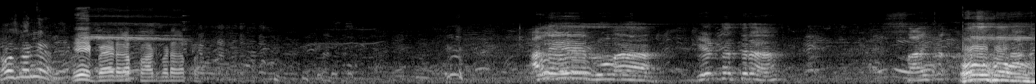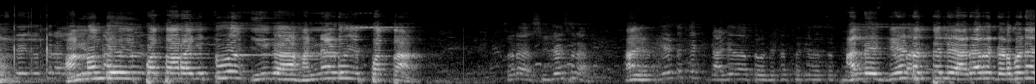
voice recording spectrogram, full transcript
ಹೌಸ್ ಬರ್ಲಿ ಏ ಬೇಡಗಪ್ಪ ಹಾಡ್ ಬೇಡಗಪ್ಪ. ಅಲ್ಲಿ ಗೇಟ್ ಹತ್ತಿರ ಓಹೋ ಹನ್ನೊಂದು ಇಪ್ಪತ್ತಾರಾಗಿತ್ತು ಈಗ ಹನ್ನೆರಡು ಇಪ್ಪತ್ತಾರು. ಸರ ಸುಜಯ್ ಸರ ಹಾ, ಗೇಟ್ ಗಾಡಿ ತೆಗೆದ ಅಲ್ಲಿ ಗೇಟ್ ಅಂತಲ್ಲಿ ಯಾರ್ಯಾರ ಗಡಬಡಿಯ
